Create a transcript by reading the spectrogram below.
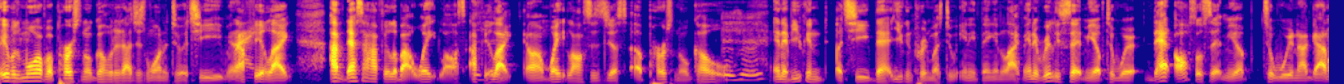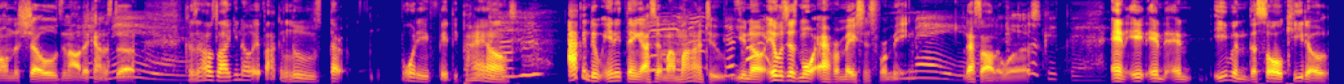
it was more of a personal goal that I just wanted to achieve, and I feel like I, that's how I feel about weight loss. I feel Mhm. like um, weight loss is just a personal goal, Mhm. and if you can achieve that, you can pretty much do anything in life. And it really set me up to where that also set me up to when I got on the shows and all that kind of stuff. Because I was like, you know, if I can lose thir- 40, 50 pounds, Mhm. I can do anything I set my mind to. That's you know, it was just more affirmations for me. Man, That's all it was. Look at that. And it and, and even the soul keto,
